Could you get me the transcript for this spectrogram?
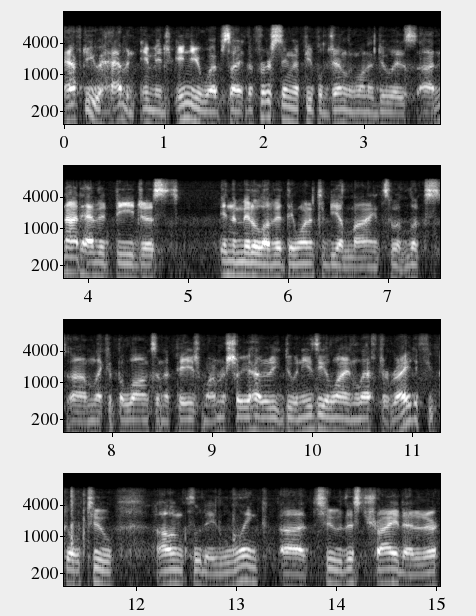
after you have an image in your website, the first thing that people generally want to do is uh, not have it be just in the middle of it. They want it to be aligned so it looks um, like it belongs on the page more. I'm going to show you how to do an easy align left or right. If you go to, I'll include a link uh, to this Tryit editor.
